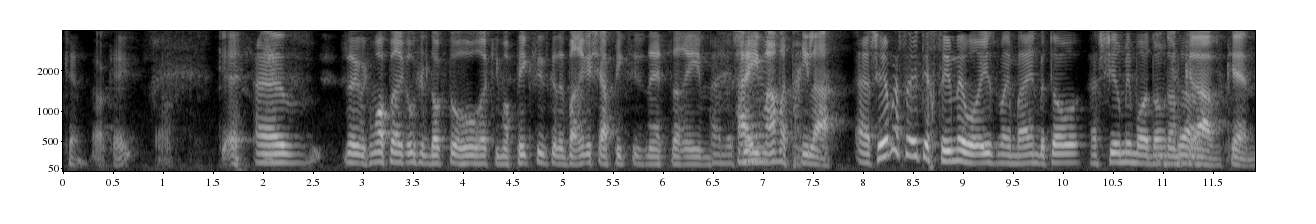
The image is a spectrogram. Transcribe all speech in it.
כן. אוקיי. כן. אז זה כמו הפרק ההוא של דוקטור הו רק עם הפיקסיס כזה ברגע שהפיקסיס נעצרים אנשים- האימה מתחילה. השירים למעשה מתייחסים ל-Where is my mind בתור השיר ממועדון קרב. קרב כן.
